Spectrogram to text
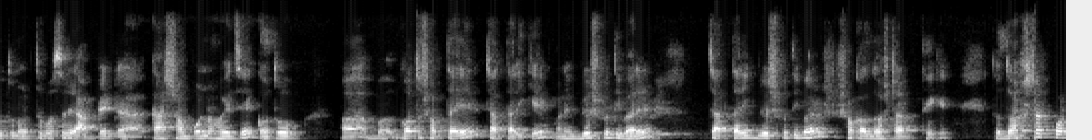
নতুন অর্থ বছরের আপডেট কাজ সম্পন্ন হয়েছে গত গত সপ্তাহে, চার তারিখে মানে বৃহস্পতিবারে। চার তারিখ বৃহস্পতিবার সকাল দশটার থেকে। তো দশটার পর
